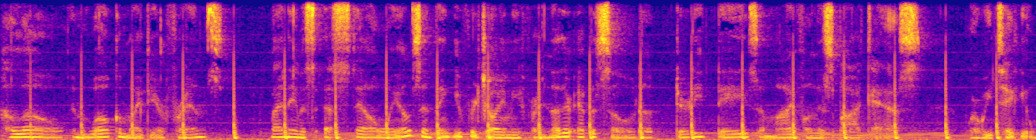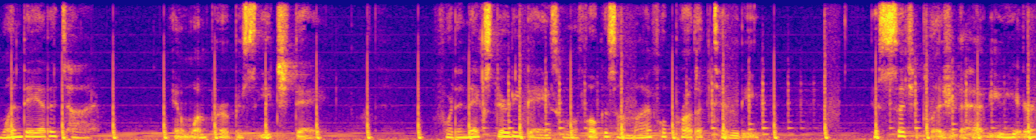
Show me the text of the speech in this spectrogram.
Hello and welcome, my dear friends. My name is Estelle Williams, and thank you for joining me for another episode of Thirty Days of Mindfulness podcast, where we take it one day at a time and one purpose each day. For the next 30 days, we will focus on mindful productivity. It's such a pleasure to have you here.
